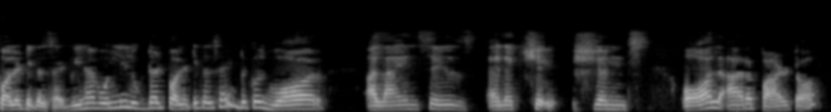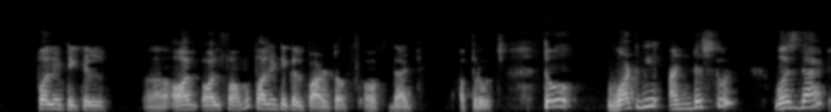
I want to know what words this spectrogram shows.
Political side we have only looked at political side because war alliances annexation all are a part of political all form a political part of of that approach तो what we understood was that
